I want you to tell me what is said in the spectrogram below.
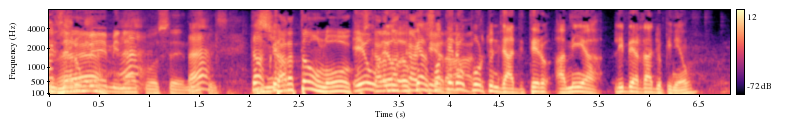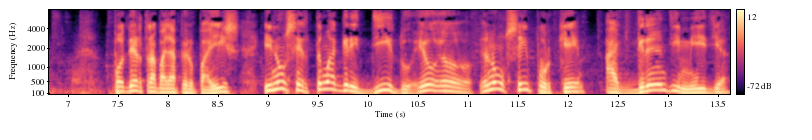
Fizeram um É. meme, né, com você. né, É? Então, Os assim, caras tão loucos, os Eu, eu, eu quero só ter a oportunidade de ter a minha liberdade de opinião, poder trabalhar pelo país e não ser tão agredido. Eu, eu, eu não sei por que a grande mídia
